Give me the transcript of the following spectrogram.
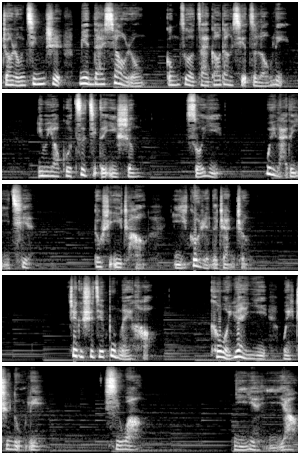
妆容精致，面带笑容，工作在高档写字楼里，因为要过自己的一生，所以未来的一切。都是一场一个人的战争。这个世界不美好，可我愿意为之努力。希望你也一样。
